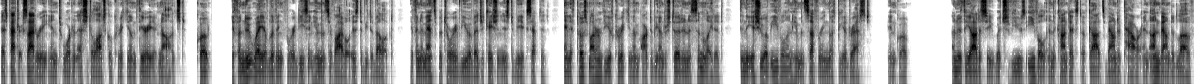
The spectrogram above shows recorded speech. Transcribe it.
As Patrick Slattery in Toward an Eschatological Curriculum Theory acknowledged, quote, If a new way of living for a decent human survival is to be developed, if an emancipatory view of education is to be accepted, and if postmodern view of curriculum are to be understood and assimilated, then the issue of evil and human suffering must be addressed. A new theodicy which views evil in the context of God's bounded power and unbounded love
